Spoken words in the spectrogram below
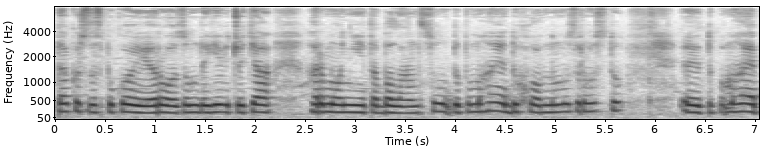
також заспокоює розум, дає відчуття гармонії та балансу, допомагає духовному зросту, е, допомагає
